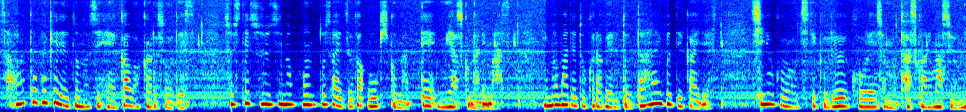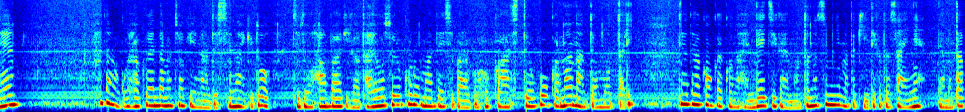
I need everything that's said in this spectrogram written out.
触っただけでどの紙幣かわかるそうです。そして数字のフォントサイズが大きくなって見やすくなります。今までと比べるとだいぶでかいです。視力が落ちてくる高齢者も助かりますよね。普段500円玉貯金なんてしてないけど自動販売機が対応する頃までしばらく保管しておこうかななんて思ったり。ではでは今回この辺で次回もお楽しみにまた聞いてくださいね。ではまた。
